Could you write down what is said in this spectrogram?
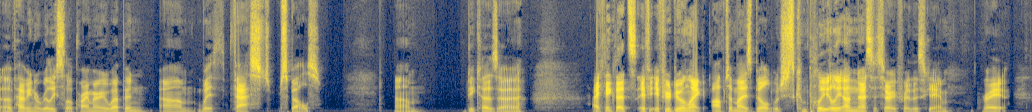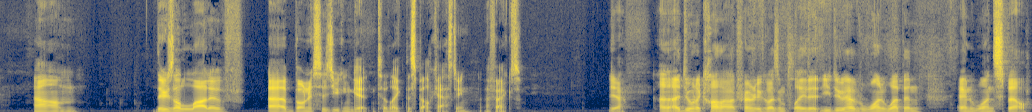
of having a really slow primary weapon um, with fast spells, um, because uh, I think that's if if you're doing like optimized build, which is completely unnecessary for this game, right? Um, there's a lot of uh, bonuses you can get to like the spell casting effects. Yeah. Uh, I do want to call out for anybody who hasn't played it, you do have one weapon and one spell.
